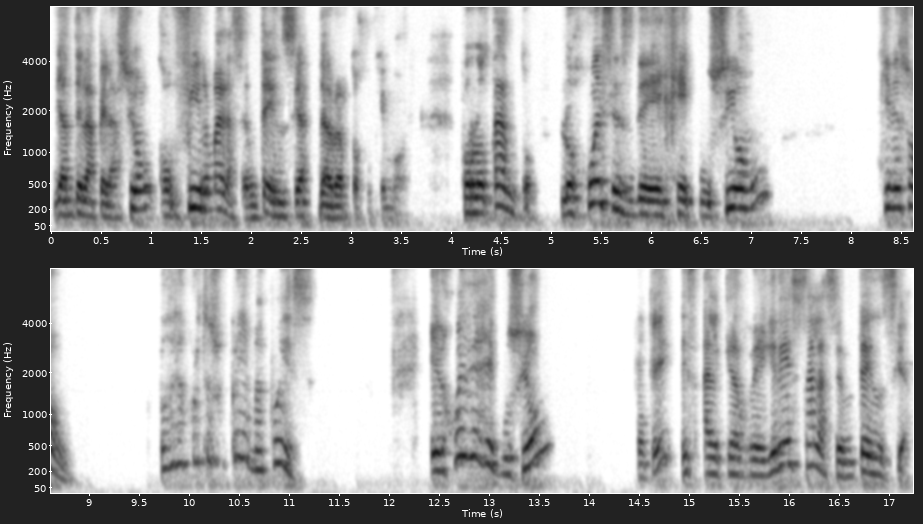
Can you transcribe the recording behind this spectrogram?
y ante la apelación confirma la sentencia de Alberto Fujimori. Por lo tanto, los jueces de ejecución, ¿quiénes son? Los de la Corte Suprema, pues. El juez de ejecución ¿ok? Es al que regresa la sentencia.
